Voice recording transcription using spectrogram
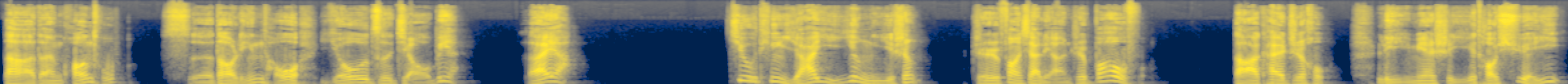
大胆狂徒，死到临头犹自狡辩，来呀！”就听衙役应一声，只放下两只包袱，打开之后，里面是一套血衣，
